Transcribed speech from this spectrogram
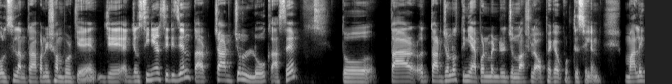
বলছিলাম ত্রাপানি সম্পর্কে যে একজন সিনিয়র সিটিজেন তার চারজন লোক আছে। তো তার তার জন্য তিনি অ্যাপয়েন্টমেন্টের জন্য আসলে অপেক্ষা করতেছিলেন। মালিক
